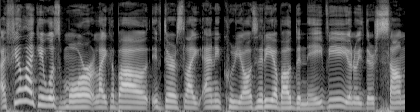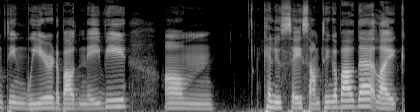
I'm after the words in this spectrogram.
I feel like it was more like about if there's like any curiosity about the Navy. You know, if there's something weird about the Navy. Um, can you say something about that? Like,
